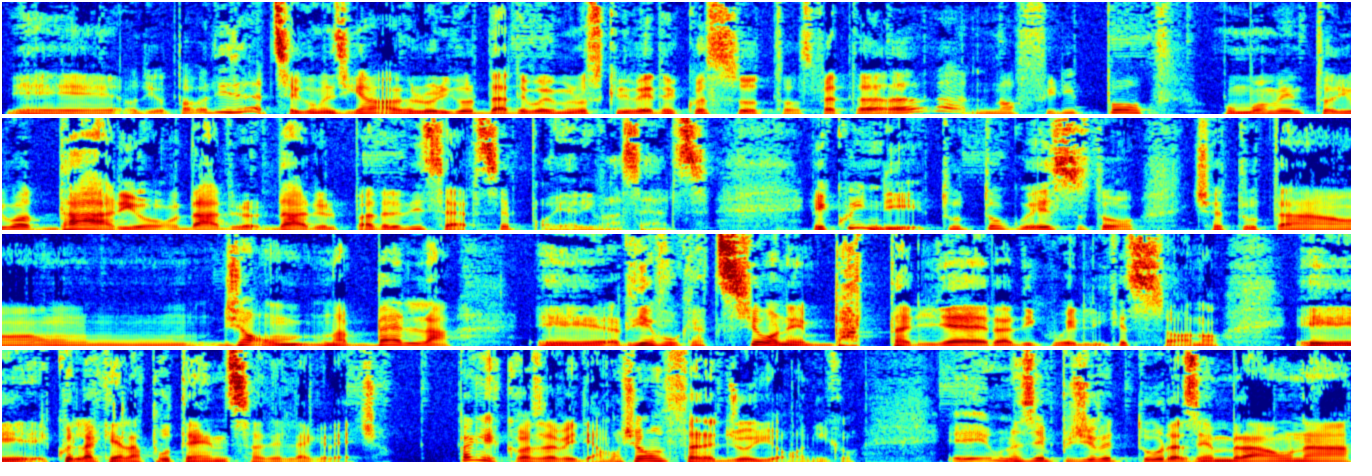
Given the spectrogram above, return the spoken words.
eh, oddio Papa di Serze come si chiamava ve lo ricordate voi me lo scrivete qua sotto aspetta no Filippo un momento di vuoto Dario, Dario Dario il padre di Serse e poi arriva Serse e quindi tutto questo c'è tutta un, diciamo, una bella eh, rievocazione battagliera di quelli che sono eh, quella che è la potenza della Grecia. Poi che cosa vediamo? C'è un fregio ionico e una semplice vettura sembra una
